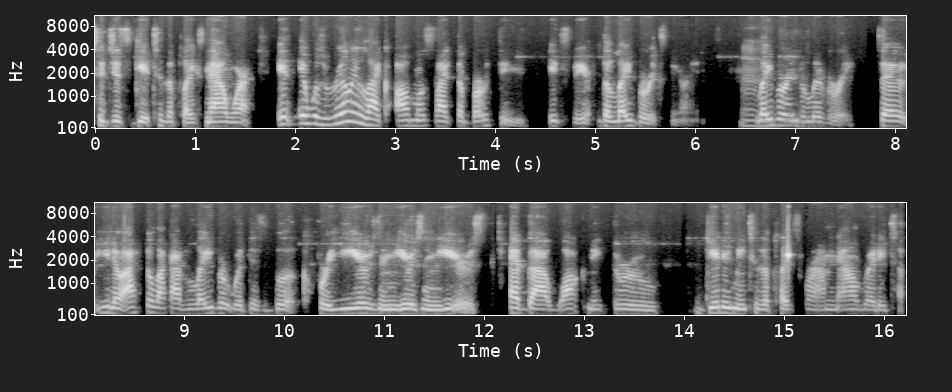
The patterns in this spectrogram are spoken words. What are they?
to just get to the place now where it, it was really like almost like the birthing experience, the labor experience, mm-hmm. labor and delivery. So, you know, I feel like I've labored with this book for years and years and years as God walked me through getting me to the place where I'm now ready to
